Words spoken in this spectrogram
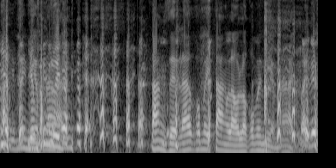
ไม่มียังไม่อำลุยนาจ ตั้งเสร็จแล้วเขาไม่ตั้งเราเราก็ไม่มีอำนาจ ไม่เดี๋ยว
